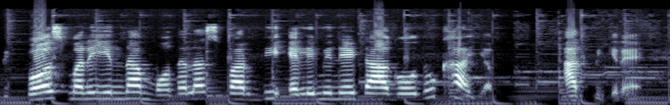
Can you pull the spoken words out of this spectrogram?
ಬಿಗ್ ಬಾಸ್ ಮನೆಯಿಂದ ಮೊದಲ ಸ್ಪರ್ಧಿ ಎಲಿಮಿನೇಟ್ ಆಗೋದು ಖಾಯಂ. ಆತ್ಮಿಕರೆ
